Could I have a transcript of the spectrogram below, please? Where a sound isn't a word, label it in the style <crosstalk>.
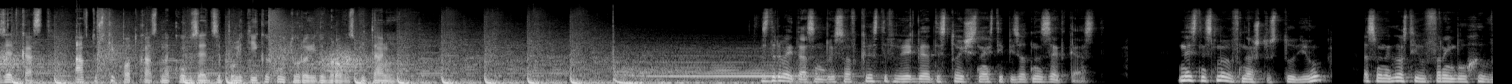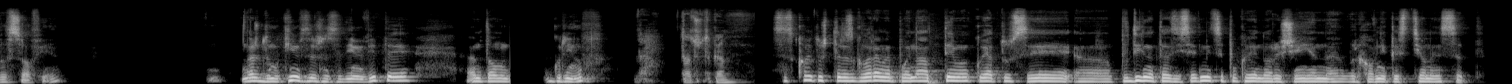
Zcast – авторски подкаст на Клуб Z за политика, култура и добро възпитание. Здравейте, аз съм Борислав Кръстев и вие гледате 116 епизод на Zcast. Днес не сме в нашото студио, а сме на гости в Rainbow Hub в София. Наш домакин всъщност един вид е Антон Горинов. Да, точно така. С който ще разговаряме по една тема, която се а, подигна тази седмица покрай едно решение на Върховния касационен съд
